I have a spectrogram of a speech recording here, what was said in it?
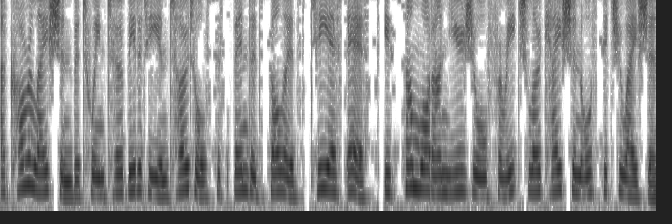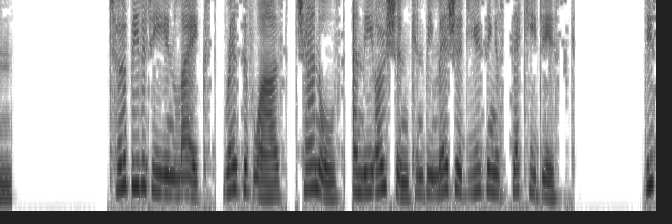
a correlation between turbidity and total suspended solids TSS is somewhat unusual for each location or situation. Turbidity in lakes, reservoirs, channels, and the ocean can be measured using a Secchi disk. This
